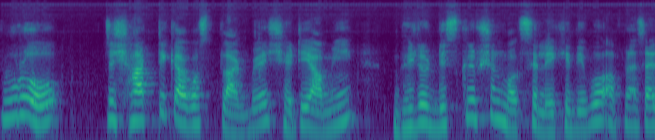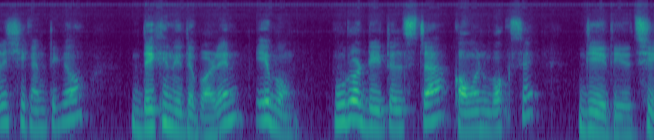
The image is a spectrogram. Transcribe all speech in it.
পুরো যে ষাটটি কাগজ লাগবে, সেটি আমি ভিডিও ডিসক্রিপশন বক্সে লিখে দিব। আপনারা চাইলে সেখান থেকেও দেখে নিতে পারেন এবং পুরো ডিটেলসটা কমেন্ট বক্সে দিয়ে দিয়েছি।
